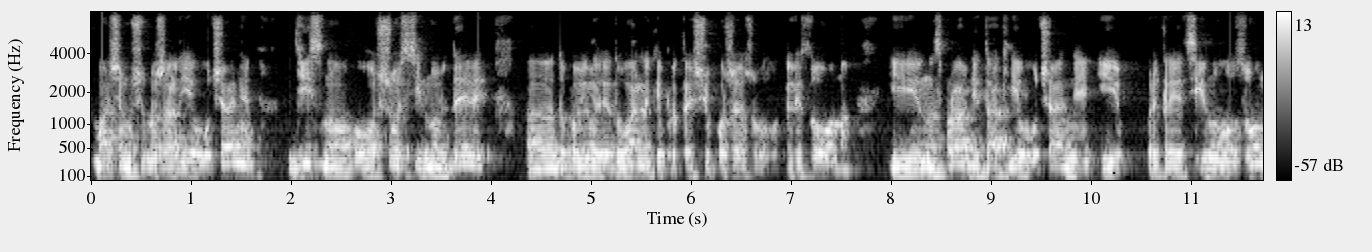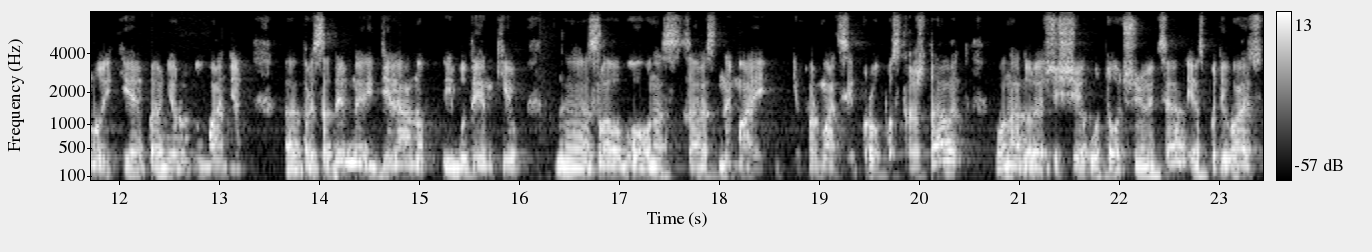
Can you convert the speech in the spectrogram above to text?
бачимо, що на жаль є влучання. Дійсно, о 6.09 е, доповіли рятувальники про те, що пожежу локалізовано, і насправді так є влучання і в рекреаційну зону, є певні руйнування е, присадибних ділянок і будинків. Е, Слава Богу, у нас зараз немає інформації про постраждалих. Вона, до речі, ще уточнюється. Я сподіваюся,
